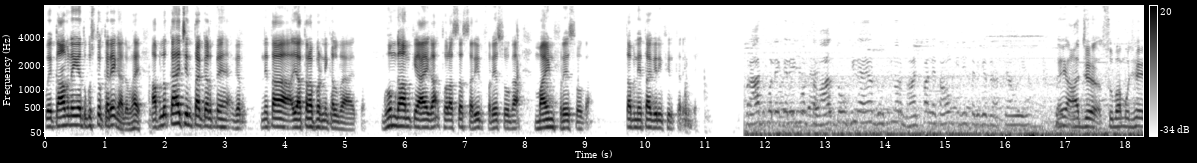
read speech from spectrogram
कोई काम नहीं है तो कुछ तो करेगा ना भाई। आप लोग काहे चिंता करते हैं? अगर नेता यात्रा पर निकल रहा है तो। घूम घाम के आएगा थोड़ा सा शरीर फ्रेश होगा माइंड फ्रेश होगा तब नेतागिरी फिर करेंगे। अपराध को लेकर एक और सवाल तो उठ ही रहे हैं और दूसरी ओर भाजपा नेताओं की जिस तरीके से हत्या हुई है। नहीं आज सुबह मुझे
